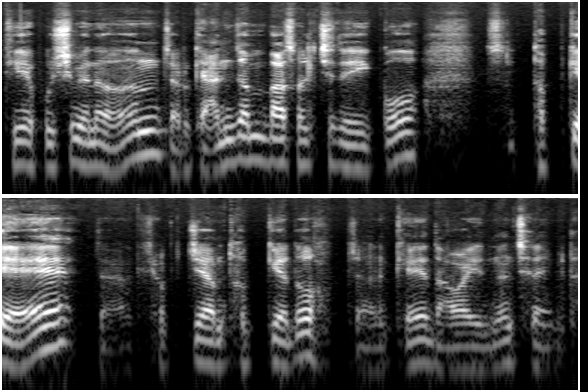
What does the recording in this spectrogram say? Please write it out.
뒤에 보시면은 자 이렇게 안전바 설치되어 있고 덮개 자 적재함 덮개도 자 이렇게 나와 있는 차량입니다.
